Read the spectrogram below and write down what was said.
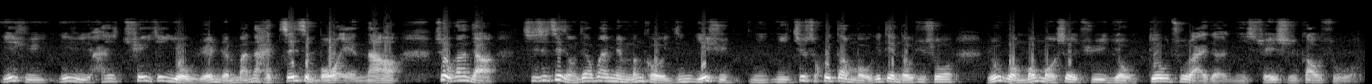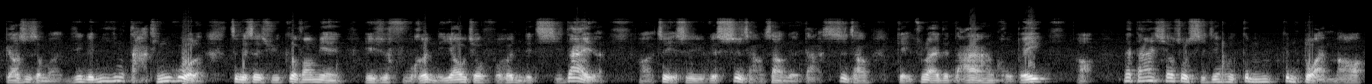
也许也许还缺一些有缘人吧，那还真是没缘呐哈。所以我刚刚讲，其实这种在外面门口已经，也许你你就是会到某一个店头去说，如果某某社区有丢出来的，你随时告诉我，表示什么？这个你已经打听过了，这个社区各方面也是符合你的要求，符合你的期待的啊，这也是一个市场上的答，市场给出来的答案和口碑。那当然，销售时间会更更短嘛，哈，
